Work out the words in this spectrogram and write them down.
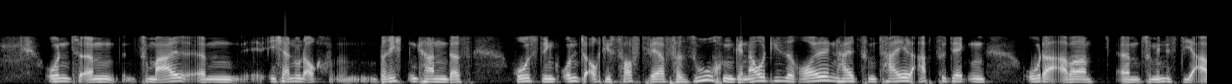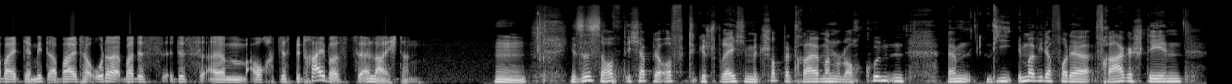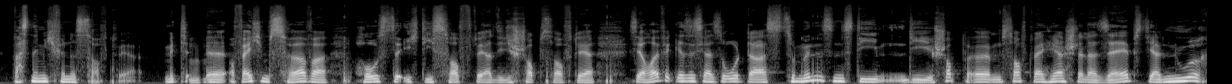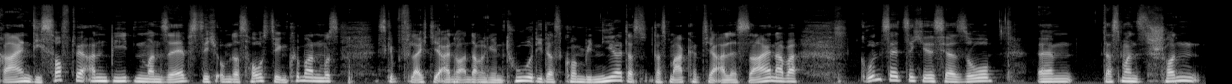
Und ähm, zumal ähm, ich ja nun auch ähm, berichten kann, dass Hosting und auch die Software versuchen, genau diese Rollen halt zum Teil abzudecken oder aber ähm, zumindest die Arbeit der Mitarbeiter oder aber des, des ähm, auch des Betreibers zu erleichtern. Hm. Jetzt ist es oft, ich habe ja oft Gespräche mit Shopbetreibern und auch Kunden, ähm, die immer wieder vor der Frage stehen, was nehme ich für eine Software? Mit mhm. äh, auf welchem Server hoste ich die Software, also die Shop-Software. Sehr häufig ist es ja so, dass zumindestens die, die Shop-Software-Hersteller ähm, selbst ja nur rein die Software anbieten, man selbst sich um das Hosting kümmern muss. Es gibt vielleicht die eine oder andere Agentur, die das kombiniert, das, das mag ja alles sein, aber grundsätzlich ist ja so, ähm, dass man schon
